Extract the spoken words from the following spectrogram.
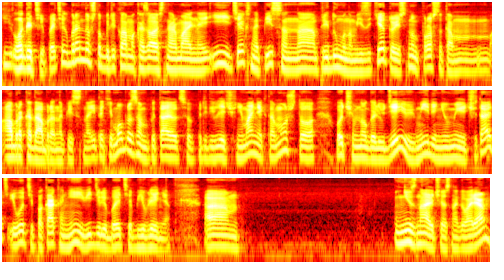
и логотип этих брендов, чтобы реклама казалась нормальной, и текст написан на придуманном языке, то есть, ну, просто там абракадабра написано. И таким образом пытаются привлечь внимание к тому, что очень много людей в мире не умеют читать, и вот, типа, как они видели бы эти объявления. А, не знаю, честно говоря,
